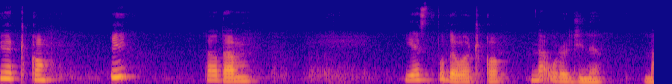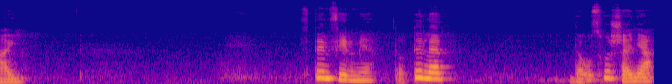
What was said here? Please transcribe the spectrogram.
wieczko i tadam. Jest pudełeczko na urodziny Maj. W tym filmie to tyle. Do usłyszenia.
